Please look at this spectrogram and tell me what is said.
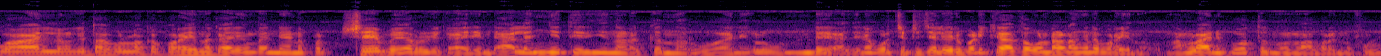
ഖുറാനിലും കിതാബുകളിലൊക്കെ പറയുന്ന കാര്യം തന്നെയാണ്. പക്ഷേ വേറൊരു കാര്യമുണ്ട്. അലഞ്ഞു തിരിഞ്ഞ് നടക്കുന്ന റുഹാനികളും ഉണ്ട്. അതിനെ കുറിച്ചിട്ട് ചിലർ പഠിക്കാത്തത് കൊണ്ടാണ് അങ്ങനെ പറയുന്നത്. നമ്മൾ അനുഭവത്തിൽ നിന്നാണ് പറയുന്നത്. ഫുൾ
